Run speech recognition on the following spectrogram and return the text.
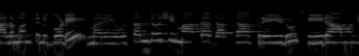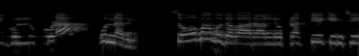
హనుమంతుని గుడి మరియు సంతోషి మాత దత్తాత్రేయుడు శ్రీరాముని గుళ్ళు కూడా ఉన్నవి. సోమ బుధవారాల్లో ప్రత్యేకించి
